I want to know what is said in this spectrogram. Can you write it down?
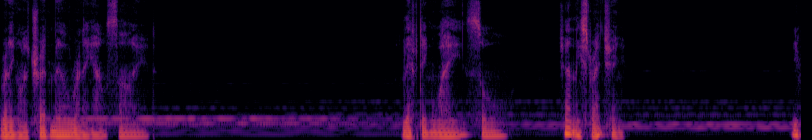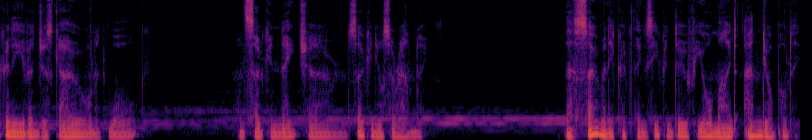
running on a treadmill, running outside, lifting weights, or gently stretching. You can even just go on a walk and soak in nature and soak in your surroundings. There's so many good things you can do for your mind and your body.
